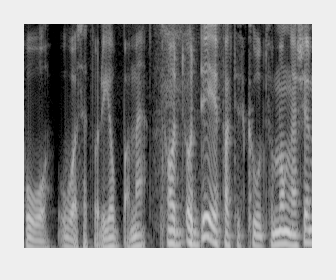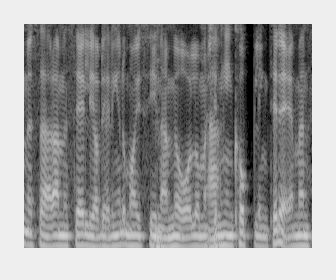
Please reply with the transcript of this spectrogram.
på oavsett vad du jobbar med. Och, och det är faktiskt coolt för många känner så här, ja, men säljavdelningen de har ju sina mm. mål och man känner ja. ingen koppling till det. Men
